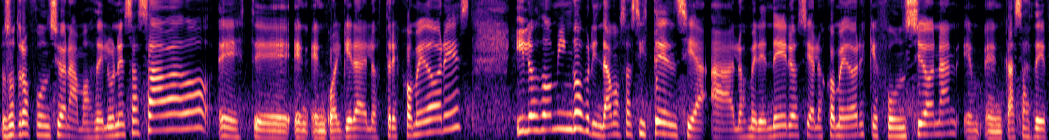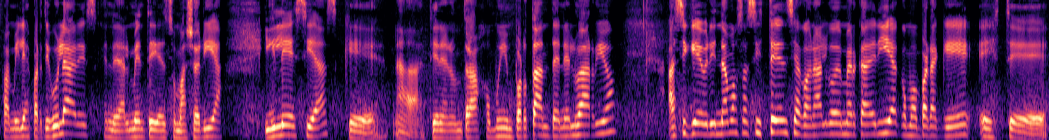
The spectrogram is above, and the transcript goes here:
Nosotros funcionamos de lunes a sábado, este, en, cualquiera de los tres comedores y los domingos brindamos asistencia a los merenderos y a los comedores que funcionan en, casas de familias particulares, generalmente y en su mayoría iglesias que nada, tienen un trabajo muy importante en el barrio. Así que brindamos asistencia con algo de mercadería como para que este,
